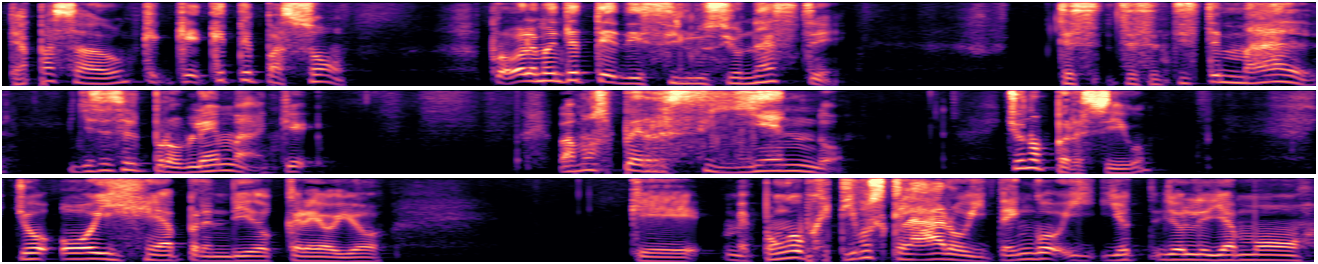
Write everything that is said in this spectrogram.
¿Te ha pasado? ¿Qué, qué, te pasó? Probablemente te desilusionaste. Te, te sentiste mal. Y ese es el problema, que vamos persiguiendo. Yo no persigo. Yo hoy he aprendido, creo yo, que me pongo objetivos claro y tengo, y yo, yo, le llamo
